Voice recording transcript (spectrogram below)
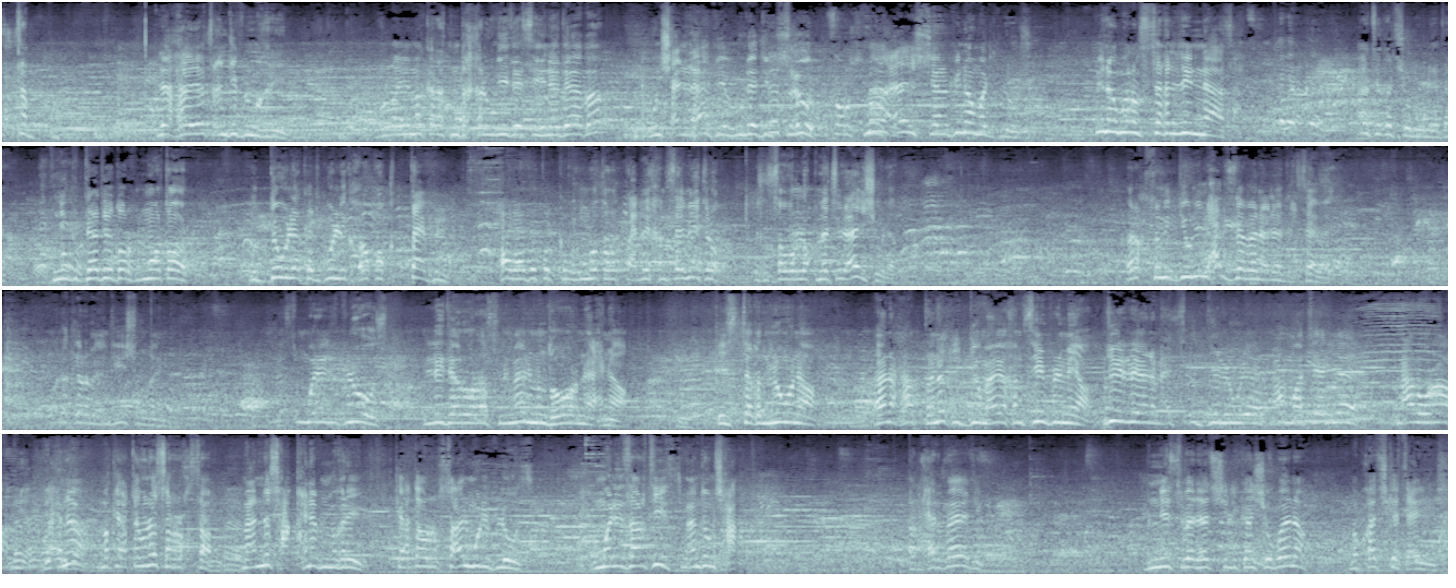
معصب لا حياه عندي في المغرب. والله ما كرهت ندخل وليداتي هنا دابا ونشعل العافية في السعود ما عايش أنا. فين هما الفلوس فين هما راهم مستغلين الناس. أنت كتشوف ولادك منين قد هذا يدور في الموتور. والدولة كتقول لك حقوق الطفل. بحال هذا تركب الموتور طلع به 5 متر باش نصور لقمته العيش ولا؟ راه خصهم يديو لي الحبس دابا أنا على هاد الحسابات ولكن راه ما عنديش وغاني ثم الفلوس اللي داروا راس المال من ظهورنا إحنا. كيستغلونا أنا حاط أنا كيديو معايا 50% دير لي أنا مع السعود ديال الولاد مع ال matériel مع الوراق حنا ما كيعطيوناش الرخصة. ما عندناش حق حنا في المغرب. كيعطيو الرخصة على مول الفلوس. هما les artistes ما عندهمش حق. الحرفة هادي. بالنسبة لهذا الشيء اللي كنشوف أنا ما بقاتش كتعيش.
